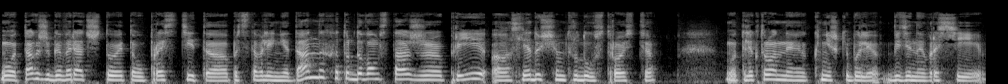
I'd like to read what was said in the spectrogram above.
Вот, также говорят, что это упростит э, представление данных о трудовом стаже при э, следующем трудоустройстве. Вот электронные книжки были введены в России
